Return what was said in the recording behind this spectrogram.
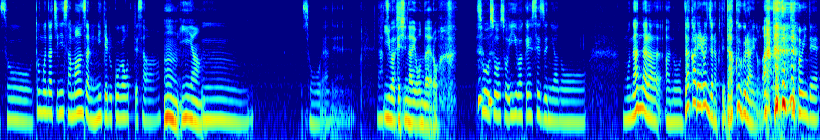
そう。友達にサマンサに似てる子がおってさ。うんいいやん、うん。そうやね。言い訳しないい女やろ。そうそうそう。言い訳せずにあのもうなんならあの抱かれるんじゃなくて抱くぐらいのな 勢いで。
